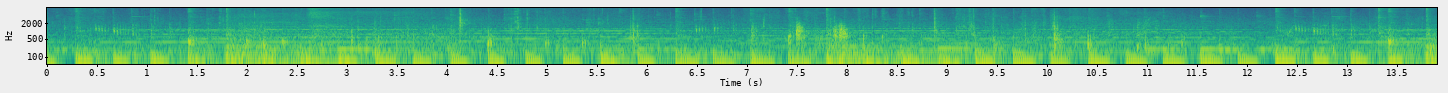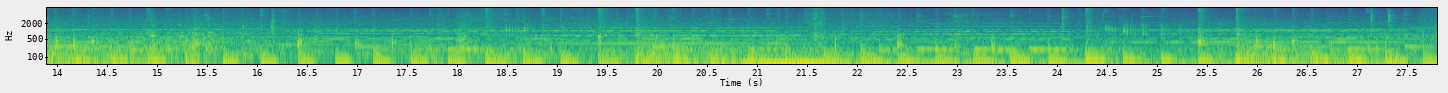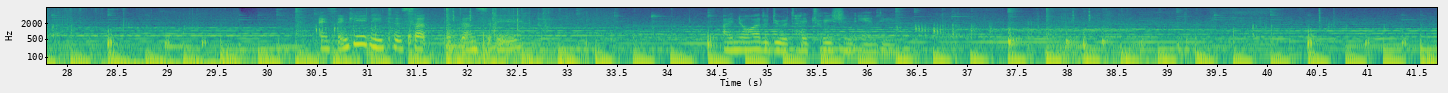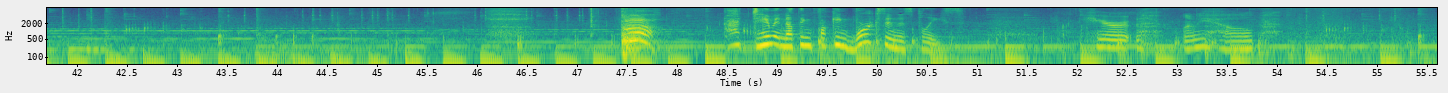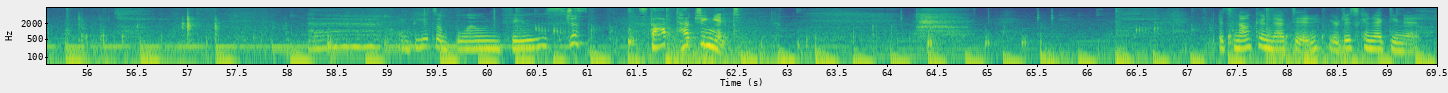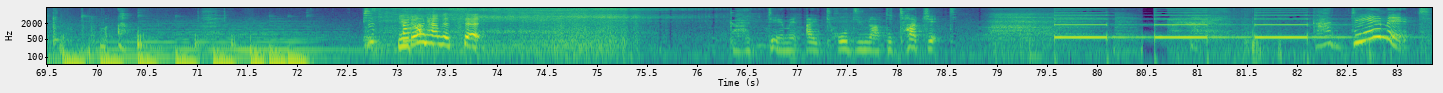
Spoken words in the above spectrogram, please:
You need to set the density. I know how to do a titration, Andy. Ugh! God damn it, nothing fucking works in this place. Here, let me help. It's a blown fuse. Just stop touching it. It's not connected. You're disconnecting it. Just You don't have it set. God damn it, I told you not to touch it. God damn it!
